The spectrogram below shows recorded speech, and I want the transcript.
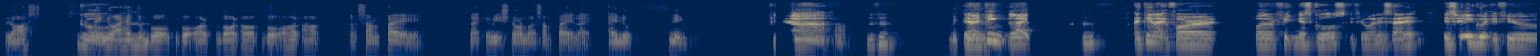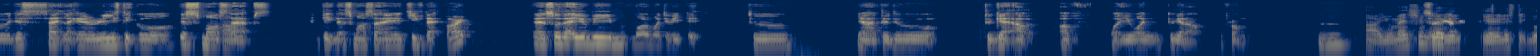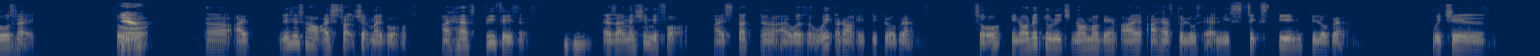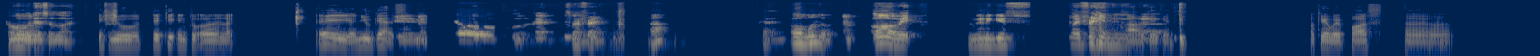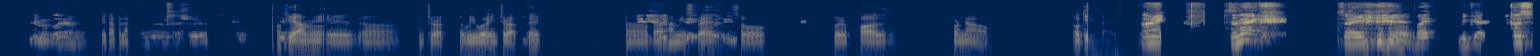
loss Go. I know I have to Mhm. go go all go all out go all out uh, sampai like reach normal sampai like I look slim Yeah. uh, Mhm. because Yeah, I think like Mhm. I think like for for fitness goals, if you want to Mhm. set it, it's really good if you just set like a realistic goal, just small Oh. steps, and take that small step and achieve that part, uh, so that you'll be more motivated to, yeah, to do, to get out of what you want to get out from. Mhm. ah you mentioned So, yeah. real, realistic goals right so Yeah. uh, I this is how I structured my goals I have three phases Mhm. as I mentioned before I start uh, I was weight around 80 kilograms so in order to reach normal BMI I have to lose at least 16 kilograms which is Oh, Uh, that's a lot. if you take it into a like hey a new guest Yo, it's my friend. Huh? Okay. Oh, Mondo. Oh, wait. I'm gonna give my friend. ah okay uh, okay okay we'll pause uh okay tak apalah okay Amir is uh interrupt we were interrupted uh by Amir's friend so we'll pause for now okay. All right. So back. Sorry, Oh. but because because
